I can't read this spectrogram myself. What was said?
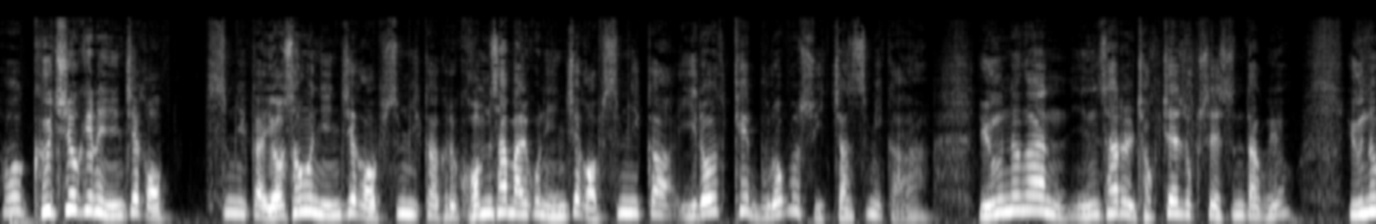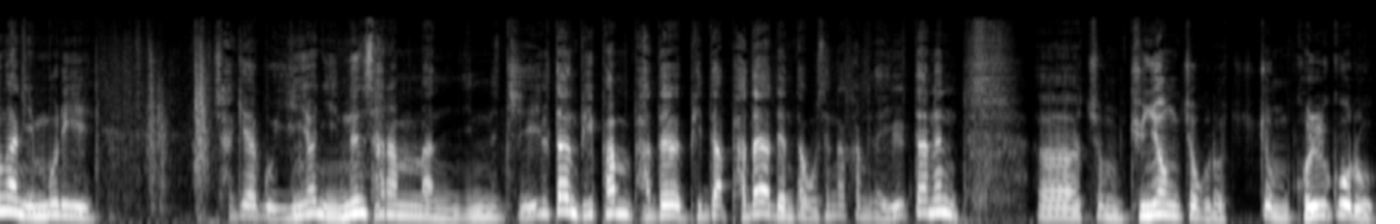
어, 그 지역에는 인재가 없습니까? 여성은 인재가 없습니까? 그리고 검사 말고는 인재가 없습니까? 이렇게 물어볼 수 있지 않습니까? 유능한 인사를 적재적소에 쓴다고요? 유능한 인물이 자기하고 인연이 있는 사람만 있는지 일단 비판 받을 받아야 된다고 생각합니다. 일단은 어, 좀 균형적으로 좀 골고루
